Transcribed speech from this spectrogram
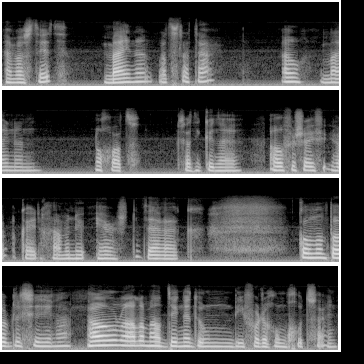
En was dit? Mijnen, wat staat daar? Oh, mijnen, nog wat. Ik zou het niet kunnen. Over 7 uur. Oké, dan gaan we nu eerst werk. Column publiceren. Gewoon allemaal dingen doen die voor de roem goed zijn.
